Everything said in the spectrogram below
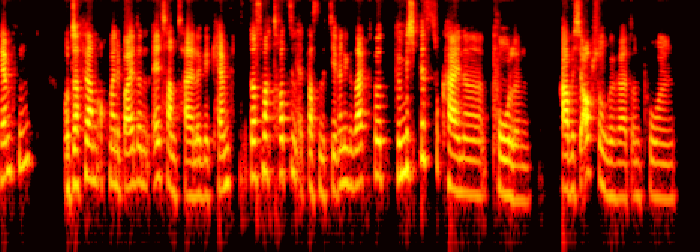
kämpfen. Und dafür haben auch meine beiden Elternteile gekämpft. Das macht trotzdem etwas mit dir, wenn gesagt wird, für mich bist du keine Polin. Habe ich auch schon gehört in Polen.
